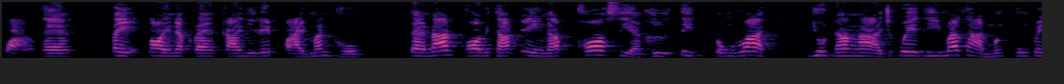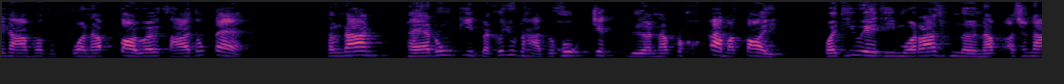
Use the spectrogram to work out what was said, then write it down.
ขวางแทงเตะต่อยหนักแรงการยืนได้ปลายมั่นคง แต่ด้านพรพิทักษ์เองนะครับ ข้อเสียคือติดตรงที่ว่าหยุดห่างหายจากเวทีมาตรฐานเมืองกรุงไปนานพอสมควรครับ ต่อยไว้ซ้ายตั้งแต่ ทางด้านแพ้รุ่งกิจไปก็หยุดหายไปหกเจ็ดเดือนครับแล้วก็กลับมาต่อยไว้ที่เวทีมัวราชดำเนินครับเอาชนะ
